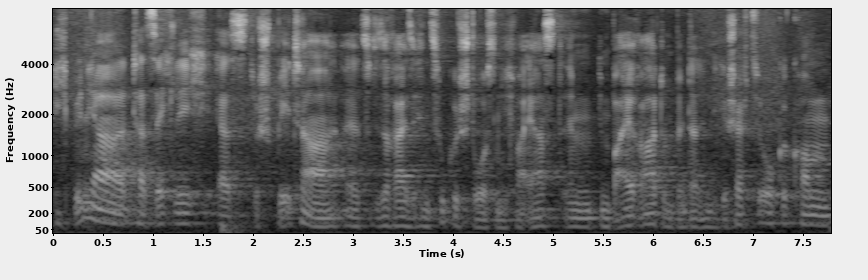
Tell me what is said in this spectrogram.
Ich bin ja tatsächlich erst später äh, zu dieser Reise hinzugestoßen. Ich war erst im, im, Beirat und bin dann in die Geschäftsführung gekommen.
